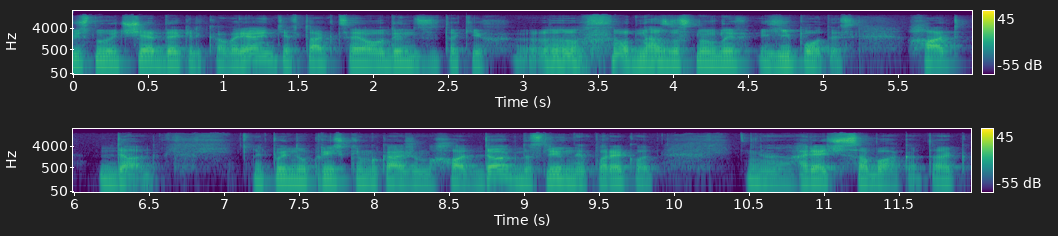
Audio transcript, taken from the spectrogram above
існує ще декілька варіантів. Так, це один з таких, одна з основних гіпотез. Hot dog. Відповідно, українською ми кажемо hot dog, дослівний переклад е, гаряча собака. Так?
